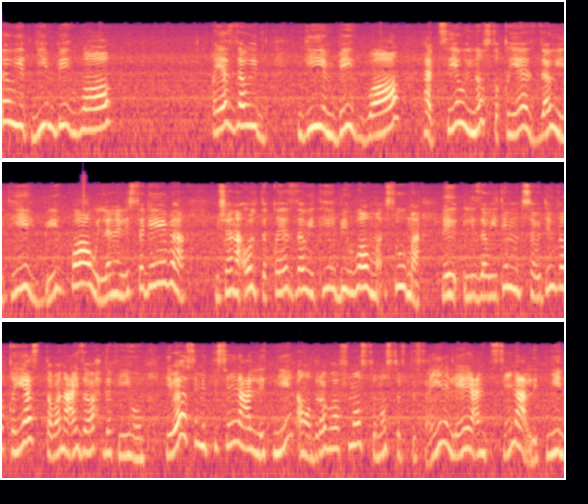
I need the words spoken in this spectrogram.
زاوية ج ب واو. قياس زاوية ج ب واو هتساوي نص قياس زاوية ه ب واو اللي أنا لسه جايبها. مش أنا قلت قياس زاوية ه ب واو مقسومة لزاويتين متساويتين في القياس؟ طب أنا عايزة واحدة فيهم. يبقى أقسم التسعين على الاتنين أو أضربها في نص نص في تسعين اللي هي يعني تسعين على الاتنين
